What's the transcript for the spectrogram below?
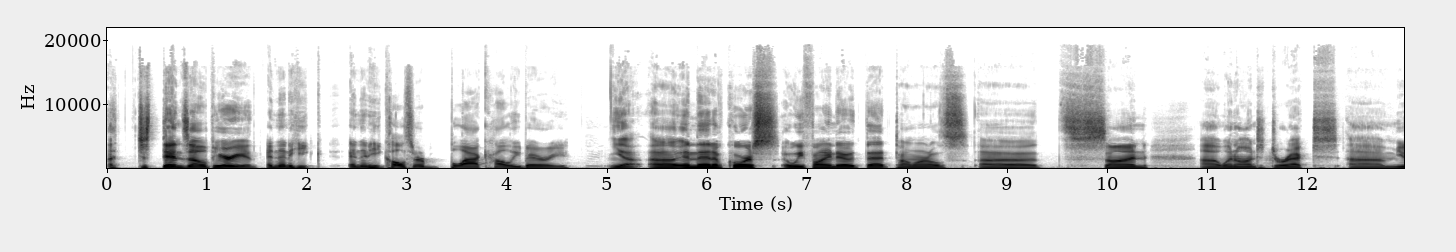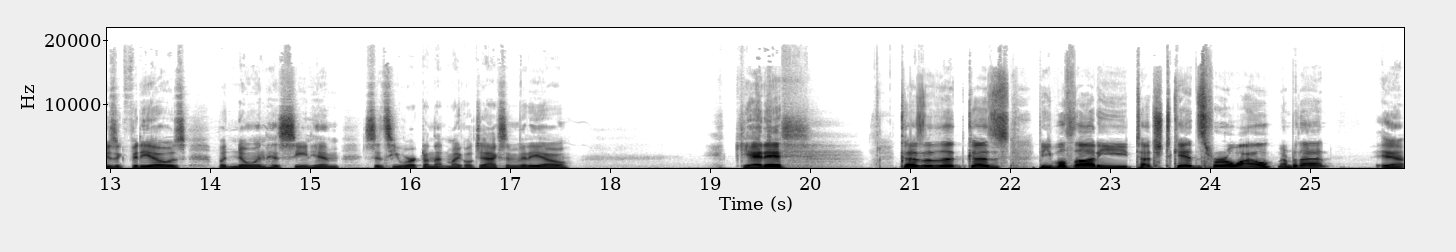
uh, just Denzel. Period. and then he and then he calls her Black Halle Berry. Yeah, uh, and then of course we find out that Tom Arnold's uh, son uh, went on to direct uh, music videos, but no one has seen him since he worked on that Michael Jackson video. Get it? Cause of the cause people thought he touched kids for a while. Remember that? Yeah.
